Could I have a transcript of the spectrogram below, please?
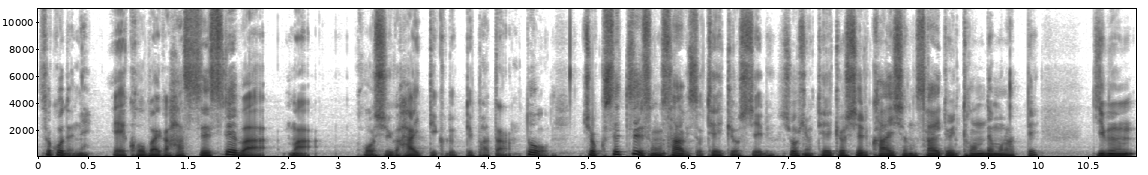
そこでね、えー、購買が発生すれば、まあ、報酬が入ってくるっていうパターンと、直接そのサービスを提供している、商品を提供している会社のサイトに飛んでもらって、自分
